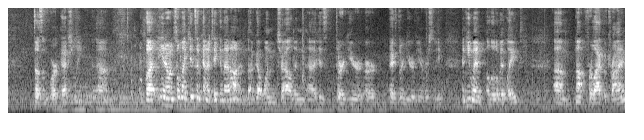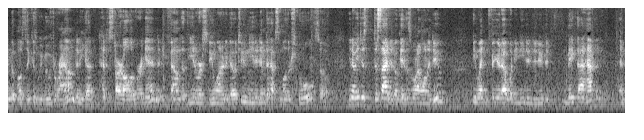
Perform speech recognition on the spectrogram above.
Doesn't work actually. Um, but you know, and so my kids have kind of taken that on, and I've got one child in uh, his third year or uh, third year of university, and he went a little bit late. Um, not for lack of trying, but mostly because we moved around and he got had to start all over again. And he found that the university he wanted to go to needed him to have some other school. So, you know, he just decided, okay, this is what I want to do. He went and figured out what he needed to do to make that happen, and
